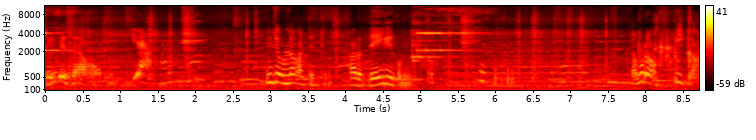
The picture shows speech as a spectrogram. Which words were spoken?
즐기세요. 야! 이제 올라갈 때쯤 바로 내일일 겁니다. 여보라 삐까.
